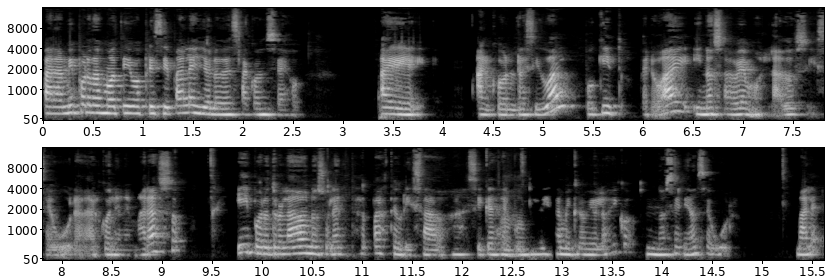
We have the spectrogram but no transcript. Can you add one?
para mí por dos motivos principales yo lo desaconsejo. Hay alcohol residual, poquito, pero hay y no sabemos la dosis segura de alcohol en embarazo. Y por otro lado, no suelen estar pasteurizados, así que desde el punto de vista microbiológico no serían seguros, ¿vale?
